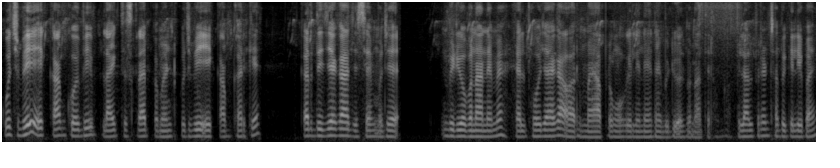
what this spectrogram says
कुछ भी एक काम कोई भी लाइक सब्सक्राइब कमेंट कुछ भी एक काम करके कर दीजिएगा, जिससे मुझे वीडियो बनाने में हेल्प हो जाएगा और मैं आप लोगों के लिए नए नए वीडियोस बनाते रहूँगा। फ़िलहाल फ्रेंड्स अभी के लिए बाय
